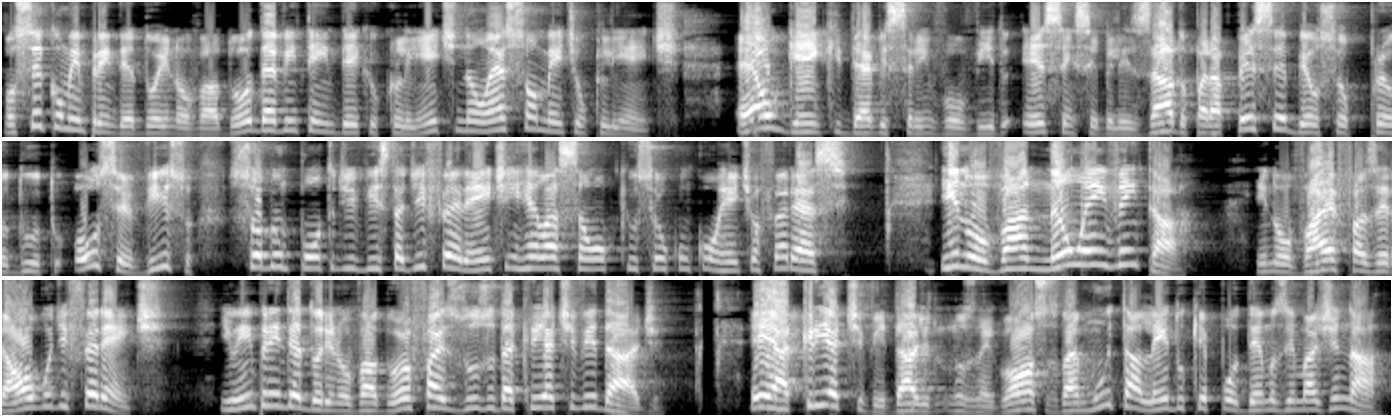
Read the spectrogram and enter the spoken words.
Você, como empreendedor inovador, deve entender que o cliente não é somente um cliente. É alguém que deve ser envolvido e sensibilizado para perceber o seu produto ou serviço sob um ponto de vista diferente em relação ao que o seu concorrente oferece. Inovar não é inventar. Inovar é fazer algo diferente. E o empreendedor inovador faz uso da criatividade. E a criatividade nos negócios vai muito além do que podemos imaginar.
